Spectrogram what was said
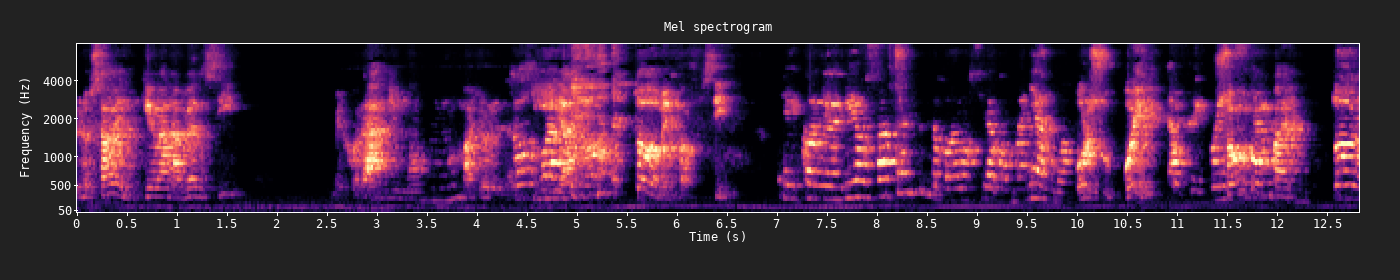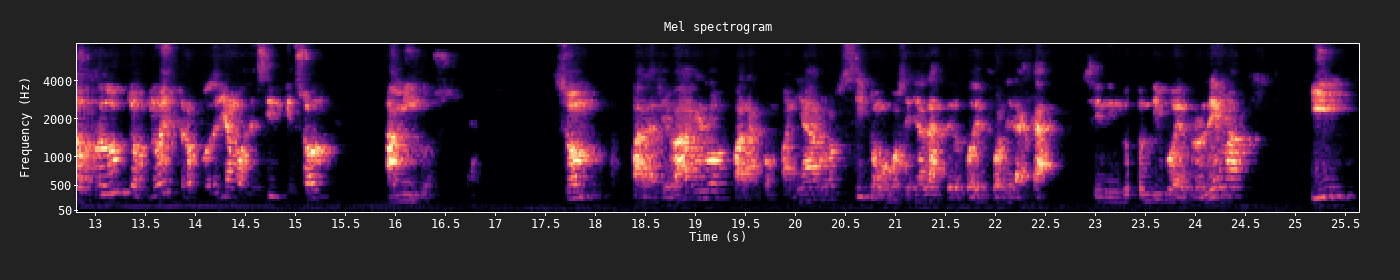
Pero ¿saben qué van a ver? Sí, mejor ánimo, mayor Todo energía, todo mejor, sí. Eh, con el BioSapper lo podemos ir acompañando. Por supuesto. La frecuencia. Son todos los productos nuestros podríamos decir que son amigos. Son para llevarlos, para acompañarlos. Sí, como vos señalaste, lo podés poner acá sin ningún tipo de problema. Y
